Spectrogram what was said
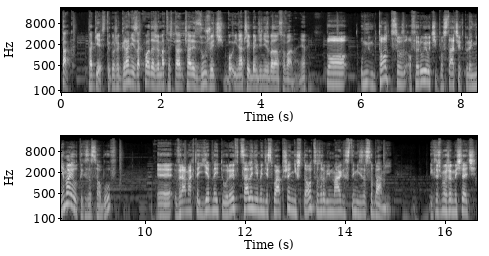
Tak, tak jest, tylko że gra nie zakłada, że ma też czary zużyć, bo inaczej będzie niezbalansowana, nie? Bo to, co oferują ci postacie, które nie mają tych zasobów, yy, w ramach tej jednej tury wcale nie będzie słabsze niż to, co zrobi mag z tymi zasobami. I ktoś może myśleć,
